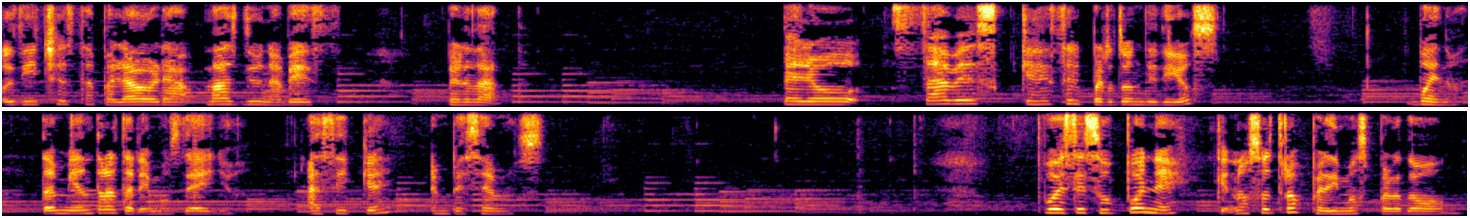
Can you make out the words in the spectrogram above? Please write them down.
o dicho esta palabra más de una vez, ¿verdad? Pero, ¿sabes qué es el perdón de Dios? Bueno, también trataremos de ello, así que empecemos. Pues se supone que nosotros pedimos perdón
